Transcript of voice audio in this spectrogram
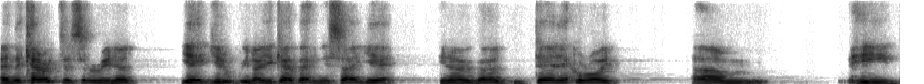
And the characters that are in it, yeah, you you know, you go back and you say, yeah, you know, uh, Dan Aykroyd, um, he,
